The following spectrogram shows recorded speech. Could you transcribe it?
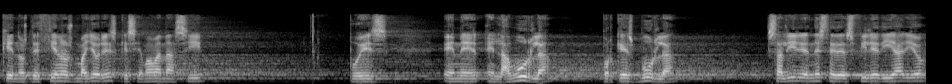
que nos decían los mayores, que se llamaban así, pues en, en la burla, porque es burla, salir en este desfile diario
